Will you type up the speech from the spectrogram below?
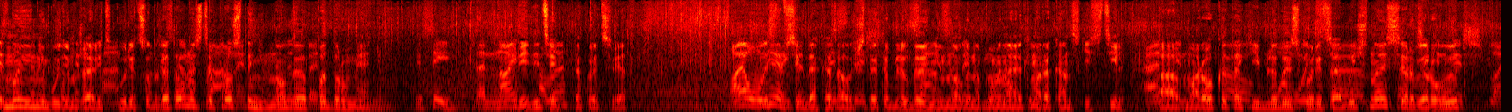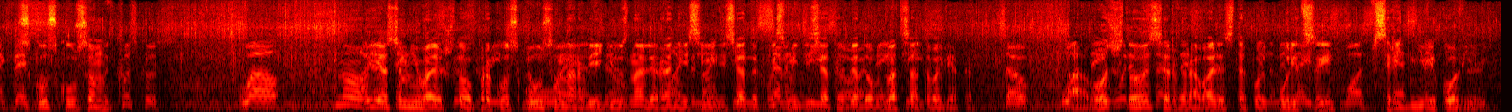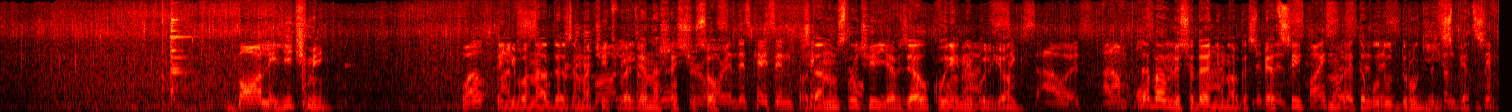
Мы не будем жарить курицу до готовности, просто немного подрумяним. Видите, какой цвет? Мне всегда казалось, что это блюдо немного напоминает марокканский стиль. А в Марокко такие блюда из курицы обычно сервируют с кускусом. Но я сомневаюсь, что про кускус в Норвегии узнали ранее 70-х, 80-х годов 20 века. А вот что сервировали с такой курицей в Средневековье. Ячмень. Его надо замочить в воде на 6 часов. В данном случае я взял куриный бульон. Добавлю сюда немного специй, но это будут другие специи.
